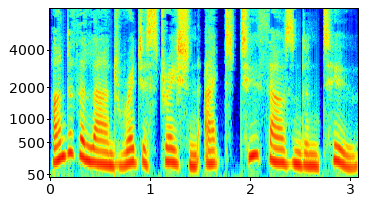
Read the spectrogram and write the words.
Under the Land Registration Act 2002,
